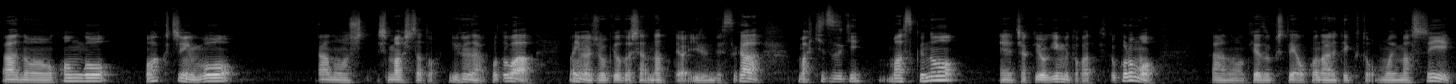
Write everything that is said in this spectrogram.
あの、今後、ワクチンをあのしましたというふうなことは、まあ、今状況としてはなってはいるんですが、まあ、引き続きマスクの着用義務とかっていうところもあの継続して行われていくと思いますし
